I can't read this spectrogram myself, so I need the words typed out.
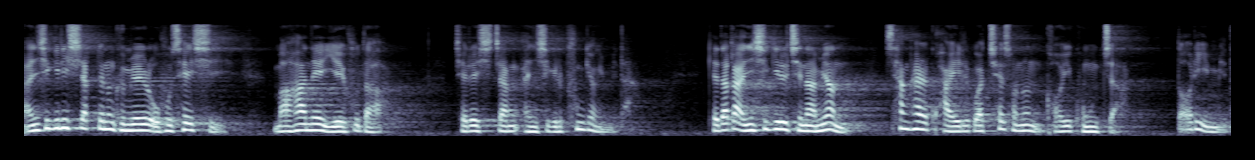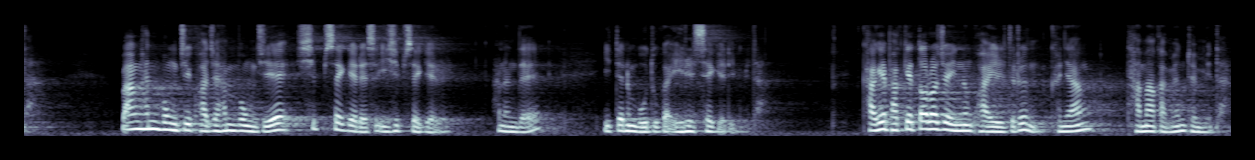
안식일이 시작되는 금요일 오후 3시 마하네 예후다 재래시장 안식일 풍경입니다. 게다가 안식일 지나면 상할 과일과 채소는 거의 공짜 떨이입니다. 빵 한 봉지, 과자 한 봉지에 10세겔에서 20세겔 하는데 이때는 모두가 1세겔입니다. 가게 밖에 떨어져 있는 과일들은 그냥 담아가면 됩니다.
